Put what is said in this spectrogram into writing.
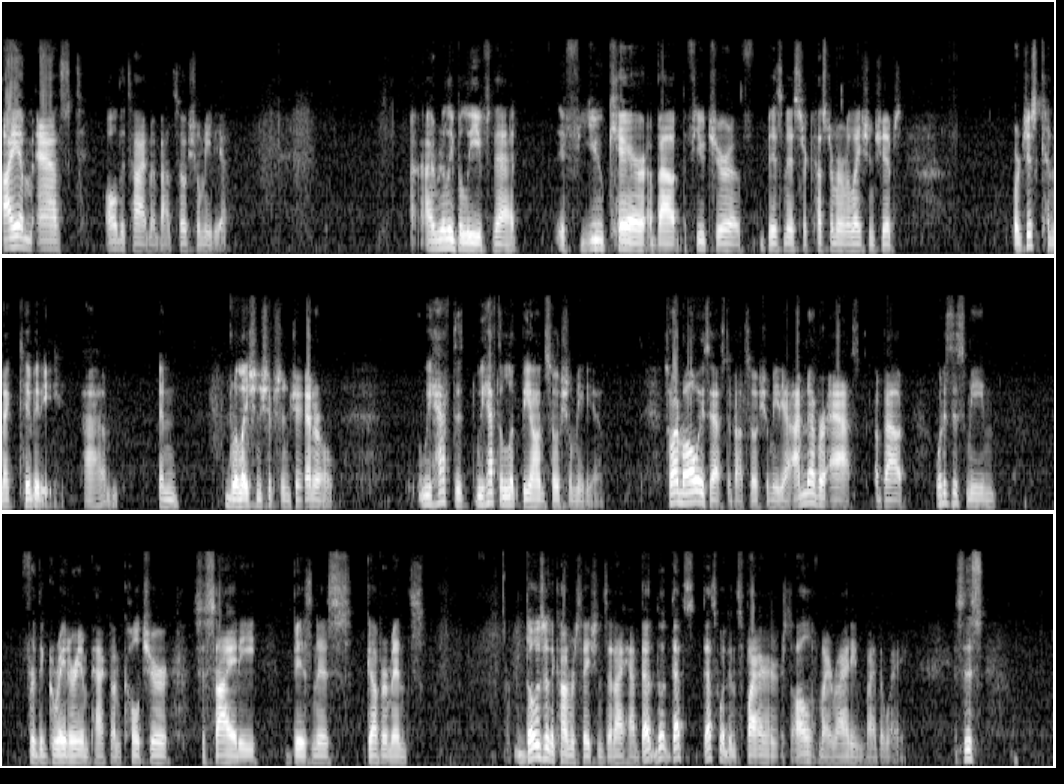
I am asked all the time about social media. I really believe that if you care about the future of business or customer relationships or just connectivity um, and relationships in general, we have to we have to look beyond social media. So I'm always asked about social media. I'm never asked about what does this mean for the greater impact on culture, society, business, governments. Those are the conversations that I have. That, that's that's what inspires all of my writing. By the way, is this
